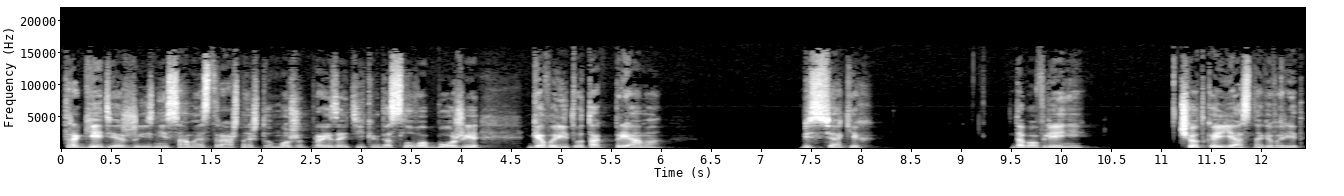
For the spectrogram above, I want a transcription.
Трагедия жизни самое страшное, что может произойти, когда Слово Божье говорит вот так прямо, без всяких добавлений, четко и ясно говорит,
